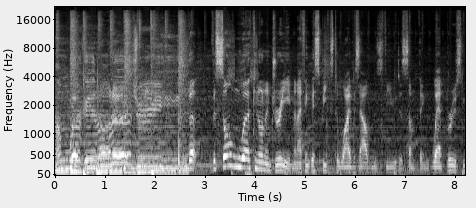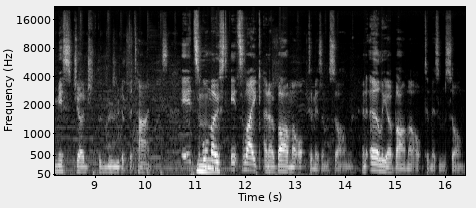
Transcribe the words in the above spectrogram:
I'm working on a dream. But the song Working on a Dream, and I think this speaks to why this album is viewed as something where Bruce misjudged the mood of the times. It's hmm. almost it's like an Obama optimism song, an early Obama optimism song.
